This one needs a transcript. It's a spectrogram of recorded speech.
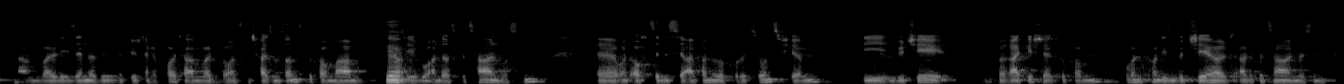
ähm, weil die Sender sich natürlich dann gefreut haben, weil sie bei uns den Scheiß umsonst bekommen haben, den Ja. sie woanders bezahlen mussten. Äh, Und oft sind es ja einfach nur Produktionsfirmen, die ein Budget bereitgestellt bekommen und von diesem Budget halt alles bezahlen müssen.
